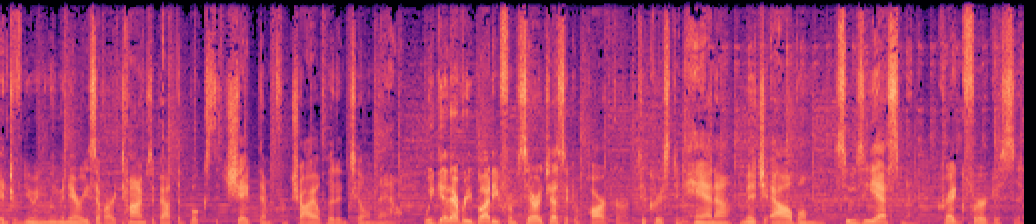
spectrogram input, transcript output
interviewing luminaries of our times about the books that shaped them from childhood until now. We get everybody from Sarah Jessica Parker to Kristin Hannah, Mitch Albom, Susie Essman, Craig Ferguson,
